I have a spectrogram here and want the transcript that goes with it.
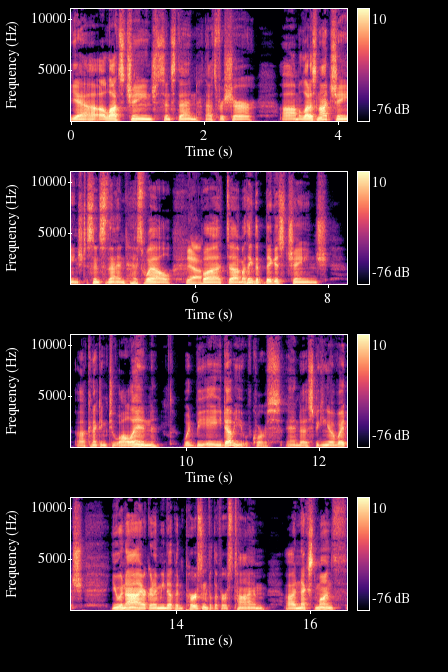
Yeah, a lot's changed since then. That's for sure. Um, a lot has not changed since then as well. Yeah. But um, I think the biggest change uh, connecting to All In would be AEW, of course. And uh, speaking of which, you and I are going to meet up in person for the first time uh, next month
